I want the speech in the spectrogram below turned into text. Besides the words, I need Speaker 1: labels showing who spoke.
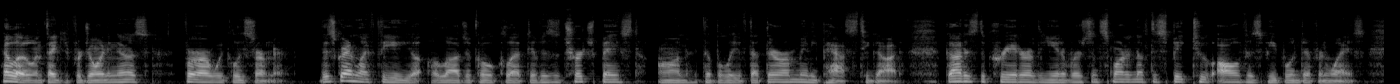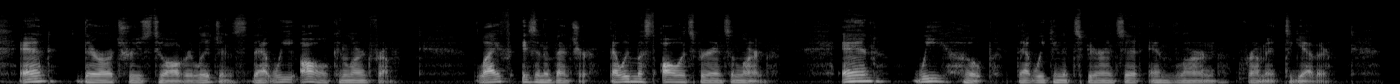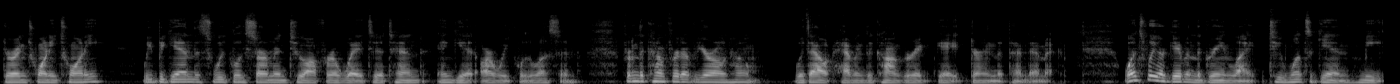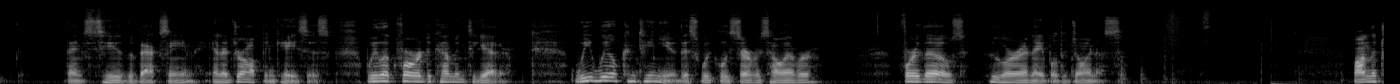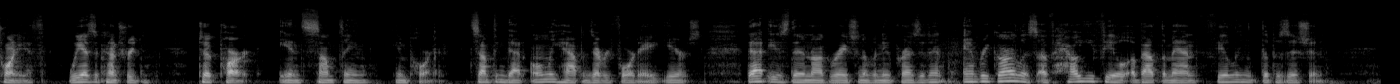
Speaker 1: Hello, and thank you for joining us for our weekly sermon. This Grand Life Theological Collective is a church based on the belief that there are many paths to God. God is the creator of the universe and smart enough to speak to all of his people in different ways. And there are truths to all religions that we all can learn from. Life is an adventure that we must all experience and learn. And we hope that we can experience it and learn from it together. During 2020, we began this weekly sermon to offer a way to attend and get our weekly lesson from the comfort of your own home without having to congregate during the pandemic. Once we are given the green light to once again meet, thanks to the vaccine and a drop in cases, we look forward to coming together. We will continue this weekly service, however, for those who are unable to join us. On the 20th, we as a country took part in something important, something that only happens every four to eight years. That is the inauguration of a new president, and regardless of how you feel about the man filling the position,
